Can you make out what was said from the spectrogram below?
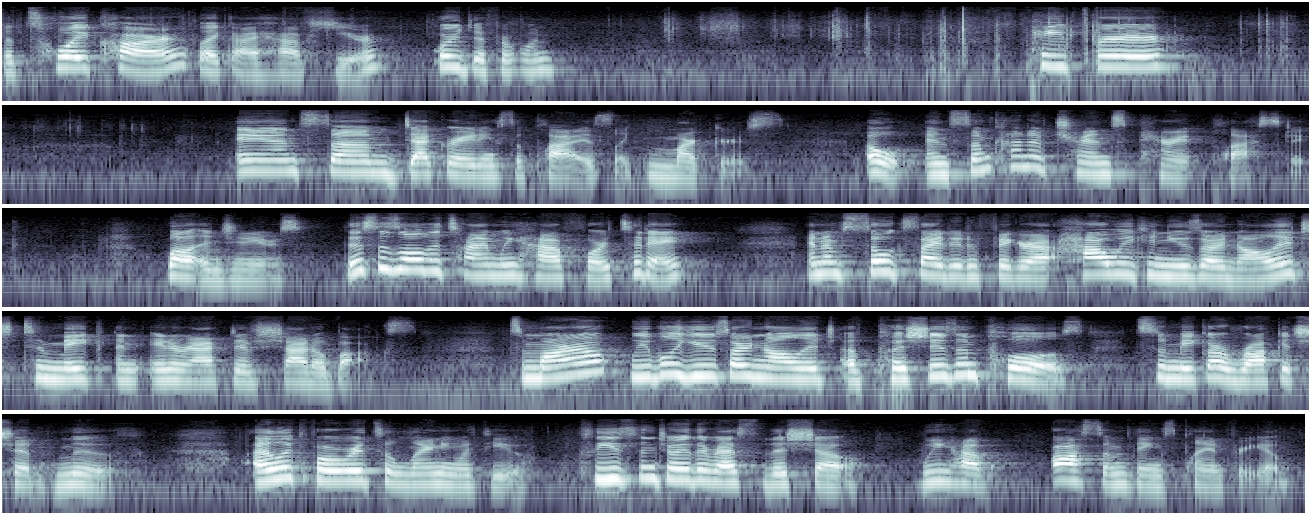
a toy car like I have here, or a different one, paper, and some decorating supplies like markers. Oh, and some kind of transparent plastic. Well, engineers, this is all the time we have for today, and I'm so excited to figure out how we can use our knowledge to make an interactive shadow box. Tomorrow, we will use our knowledge of pushes and pulls to make our rocket ship move. I look forward to learning with you. Please enjoy the rest of the show. We have awesome things planned for you.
